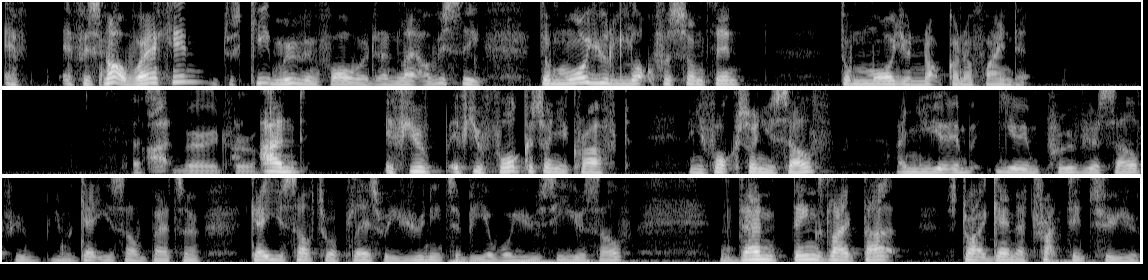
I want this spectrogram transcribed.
if if it's not working, just keep moving forward. And like obviously, the more you look for something, the more you're not gonna find it. That's very true. And if you if you focus on your craft and you focus on yourself and you you improve yourself, you you get yourself better, get yourself to a place where you need to be, where you see yourself, then things like that start getting attracted to you.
